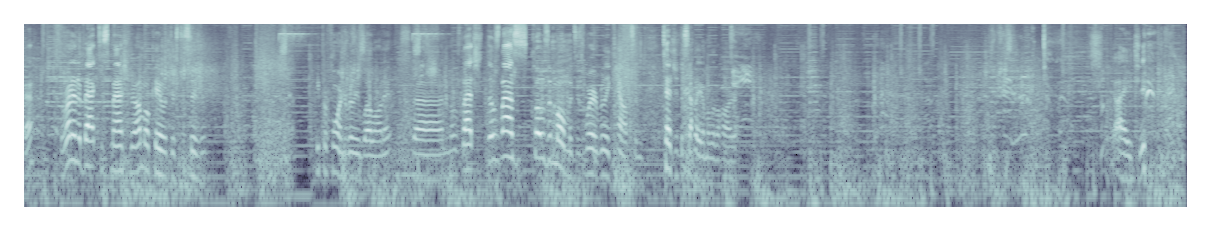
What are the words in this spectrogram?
Okay, so running it back to Smashville, I'm okay with this decision. He performed really well on it. Uh, those, last, those last closing moments is where it really counts, and Tension just played him a little harder. I hate you.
